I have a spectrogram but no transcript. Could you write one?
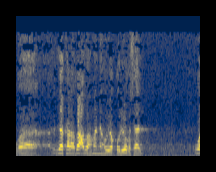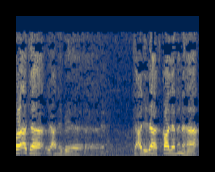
وذكر بعضهم أنه يقول يغسل وأتى يعني بتعليلات قال منها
